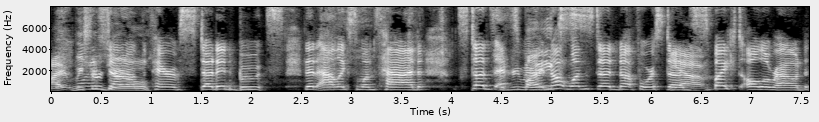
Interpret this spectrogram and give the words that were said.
I, we Wanna sure shout out do. the pair of studded boots that Alex once had. Studs everywhere, spikes? not one stud, not four studs, Yeah. spiked all around.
